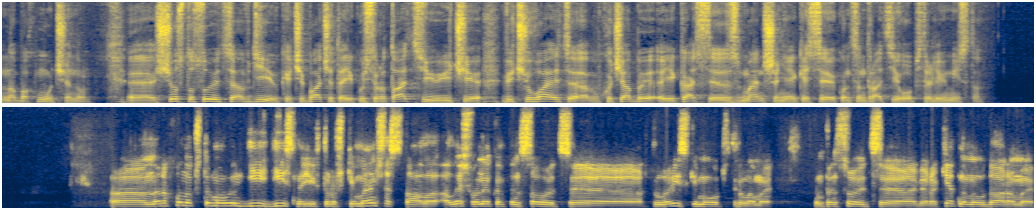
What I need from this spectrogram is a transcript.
на Бахмутчину. Що стосується Авдіївки, чи бачите якусь ротацію, і чи відчувається хоча б якась зменшення, якесь концентрації обстрілів міста? Е, На рахунок штурмових дій дійсно їх трошки менше стало, але ж вони компенсуються артилерійськими обстрілами, компенсуються авіаракетними ударами.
